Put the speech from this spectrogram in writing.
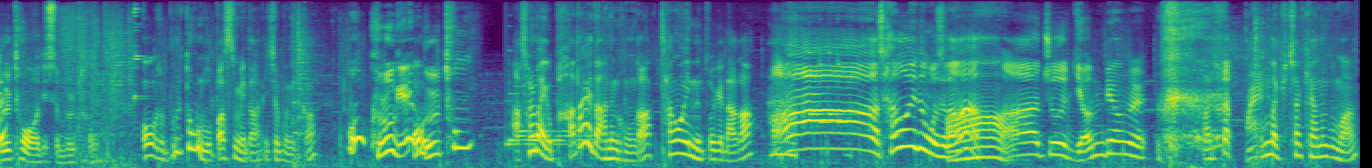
물통 어딨어 물통 어저 물통을 못 봤습니다. 이제 보니까. 어? 그러게 어? 물통? 아 설마 이거 바다에다 하는 건가? 창어 있는 쪽에다가? 아 상어 있는 곳에다가 아. 아주 연병을 아주 겁나 귀찮게 하는구만.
